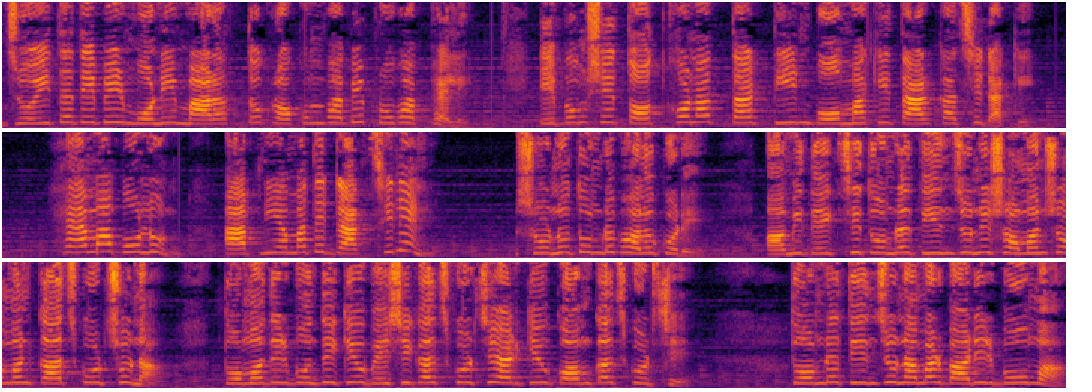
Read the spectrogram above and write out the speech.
জয়িতা দেবীর মনে মারাত্মক রকমভাবে প্রভাব ফেলে এবং সে তৎক্ষণাৎ তার তিন বৌমাকে তার কাছে ডাকে। হ্যাঁ মা, বলুন, আপনি আমাদের ডাকছিলেন? শোনো তোমরা ভালো করে। আমি দেখছি তোমরা তিনজনে সমান সমান কাজ করছ না। তোমাদের মধ্যে কেউ বেশি কাজ করছে আর কেউ কম কাজ করছে। তোমরা তিনজন আমার বাড়ির বৌমা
